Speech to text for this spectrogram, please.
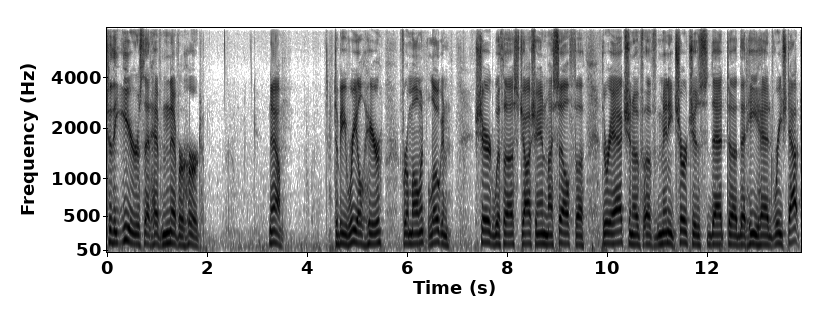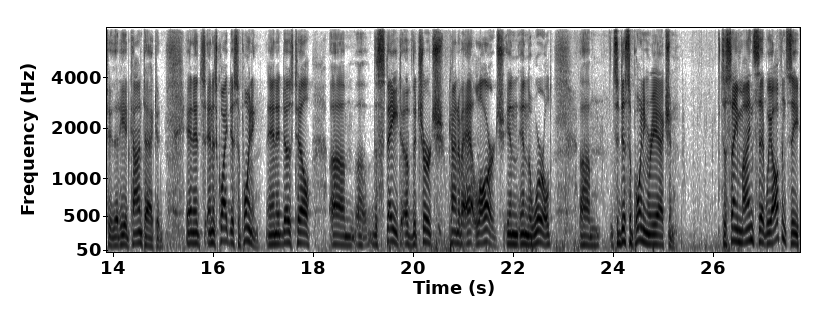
to the ears that have never heard. Now, to be real here for a moment, Logan shared with us, Josh and myself, uh, the reaction of, of many churches that uh, that he had reached out to, that he had contacted, and it's and it's quite disappointing, and it does tell um, uh, the state of the church kind of at large in in the world. Um, it's a disappointing reaction. It's the same mindset we often see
